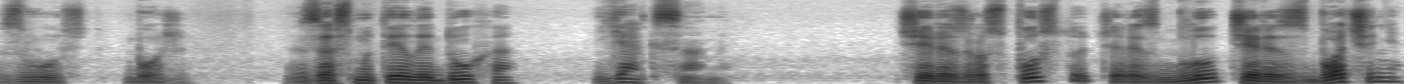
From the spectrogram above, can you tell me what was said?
з вуст Божих. Засмутили Духа як саме? Через розпусту, через блуд, через збочення.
